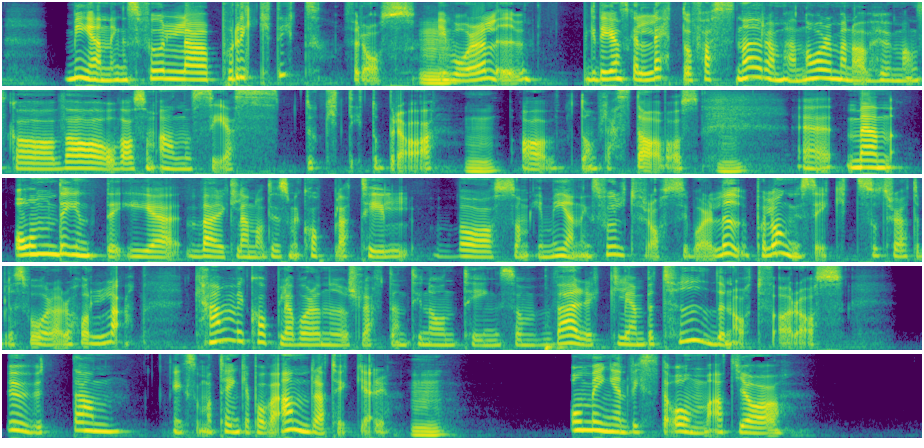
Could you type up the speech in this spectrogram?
meningsfulla på riktigt för oss Mm. i våra liv. Det är ganska lätt att fastna i de här normerna av hur man ska vara och vad som anses duktigt och bra Mm. av de flesta av oss. Mm. Eh, Men om det inte är verkligen något som är kopplat till vad som är meningsfullt för oss i våra liv på lång sikt så tror jag att det blir svårare att hålla. Kan vi koppla våra nyårslöften till någonting som verkligen betyder något för oss utan liksom, att tänka på vad andra tycker? Mm. Om ingen visste om att jag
